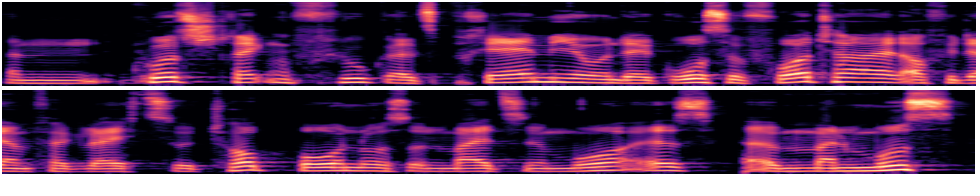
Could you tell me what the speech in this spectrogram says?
einen Kurzstreckenflug als Prämie und der große Vorteil, auch wieder im Vergleich zu Top Bonus und Miles More ist, man muss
